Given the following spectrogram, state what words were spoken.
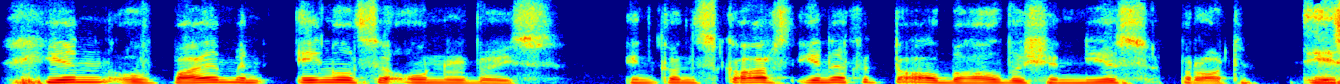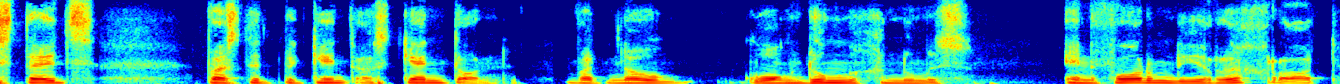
geen of baie min Engelse onderwys en kan skaars enige taal behalwe Chinese praat. Destyds was dit bekend as Canton wat nou Guangdong genoem is en vorm die ruggraat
